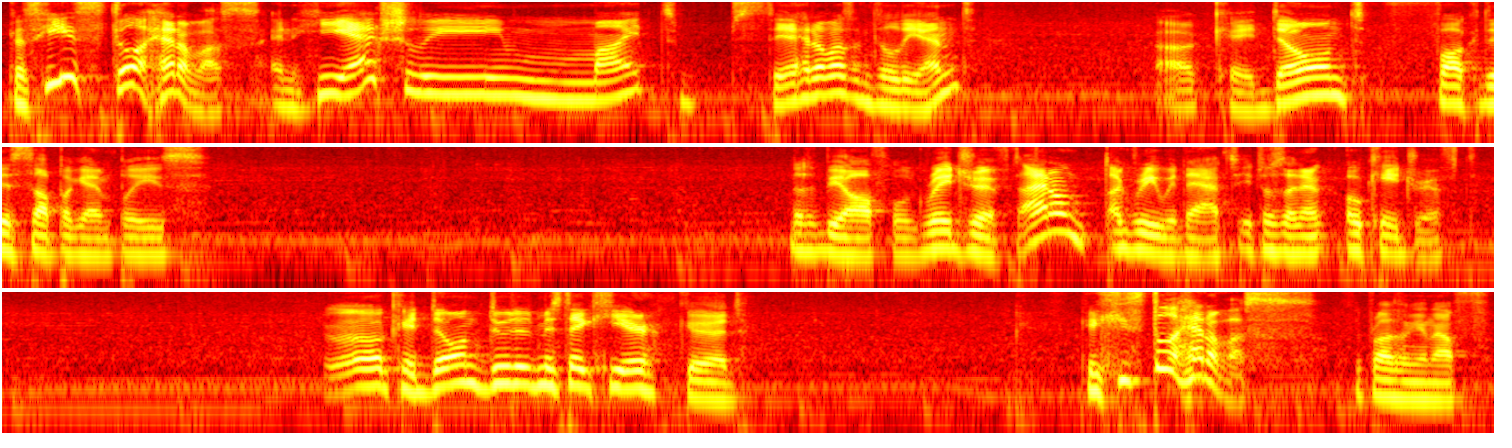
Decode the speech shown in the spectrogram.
Because he's still ahead of us and he actually might stay ahead of us until the end. Okay, don't fuck this up again, please. That would be awful. Great drift. I don't agree with that. It was an okay drift. Okay, don't do the mistake here. Good. Okay, he's still ahead of us, surprisingly enough.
